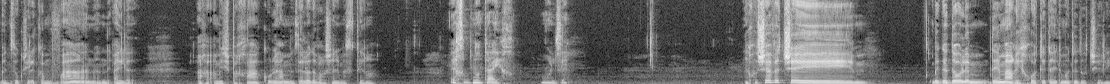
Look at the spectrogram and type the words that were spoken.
בן זוג שלי כמובן, הילד, המשפחה, כולם, זה לא דבר שאני מסתירה. איך בנותייך מול זה? אני חושבת שבגדול הן די מעריכות את ההתמודדות שלי.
